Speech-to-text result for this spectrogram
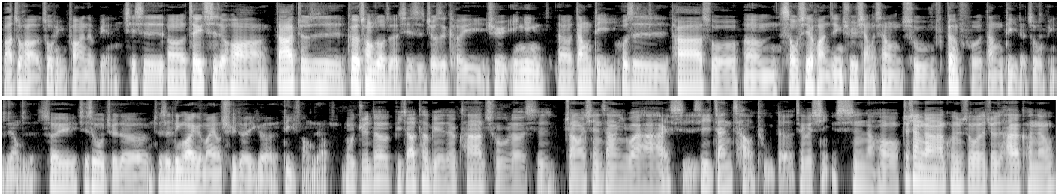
把做好的作品放在那边。其实，呃，这一次的话，大家就是各个创作者，其实就是可以去因应呃当地或是他所嗯熟悉的环境，去想象出更符合当地的作品这样子。所以，其实我觉得就是另外一个蛮有趣的一个地方这样子。我觉得比较特别的，它除了是转为线上以外，它还是是一张草图的这个形式。然后，就像刚刚阿坤说的，就是它可能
